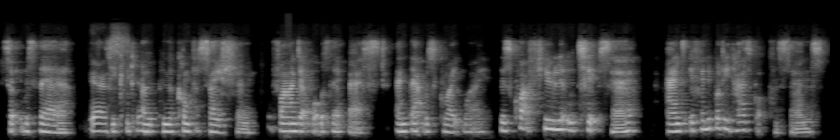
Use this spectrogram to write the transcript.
So it was there. Yes. You could yeah. open the conversation, find out what was their best. And that was a great way. There's quite a few little tips there. And if anybody has got concerns,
